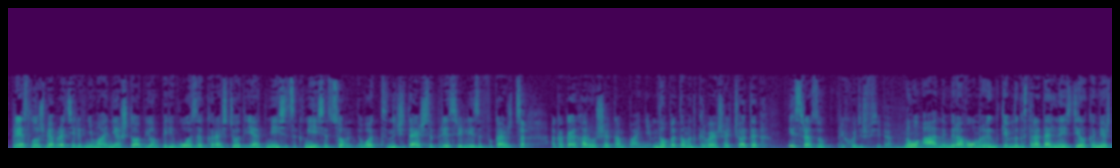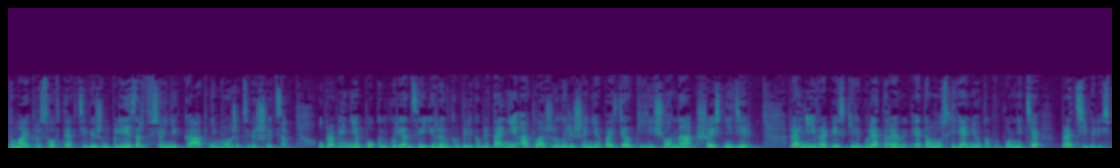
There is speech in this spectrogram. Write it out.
В пресс-службе обратили внимание, что объем перевозок растет и от месяца к месяцу. Вот начитаешься пресс-релизов и кажется, а какая хорошая компания. Но потом открываешь отчеты, и сразу приходишь в себя. Ну а на мировом рынке многострадальная сделка между Microsoft и Activision Blizzard все никак не может завершиться. Управление по конкуренции и рынкам Великобритании отложило решение по сделке еще на 6 недель. Ранее европейские регуляторы этому слиянию, как вы помните, противились.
